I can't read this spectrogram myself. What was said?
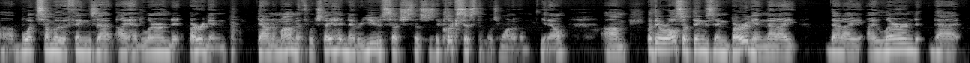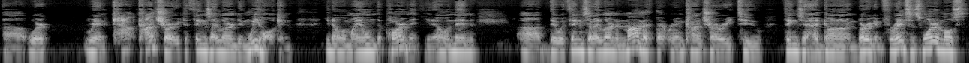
uh, bought some of the things that I had learned at Bergen down in Monmouth, which they had never used, such such as the click system was one of them. You know, um, but there were also things in Bergen that I that I, I learned that uh, were ran ca- contrary to things I learned in Weehawken, you know, in my own department, you know, and then uh, there were things that I learned in Monmouth that ran contrary to things that had gone on in Bergen. For instance, one of the most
